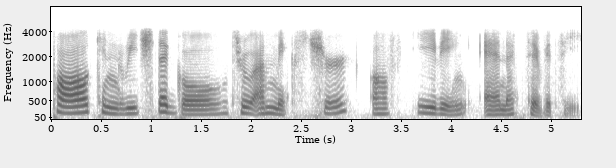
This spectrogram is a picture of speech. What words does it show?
Paul can reach the goal through a mixture of eating and activity.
